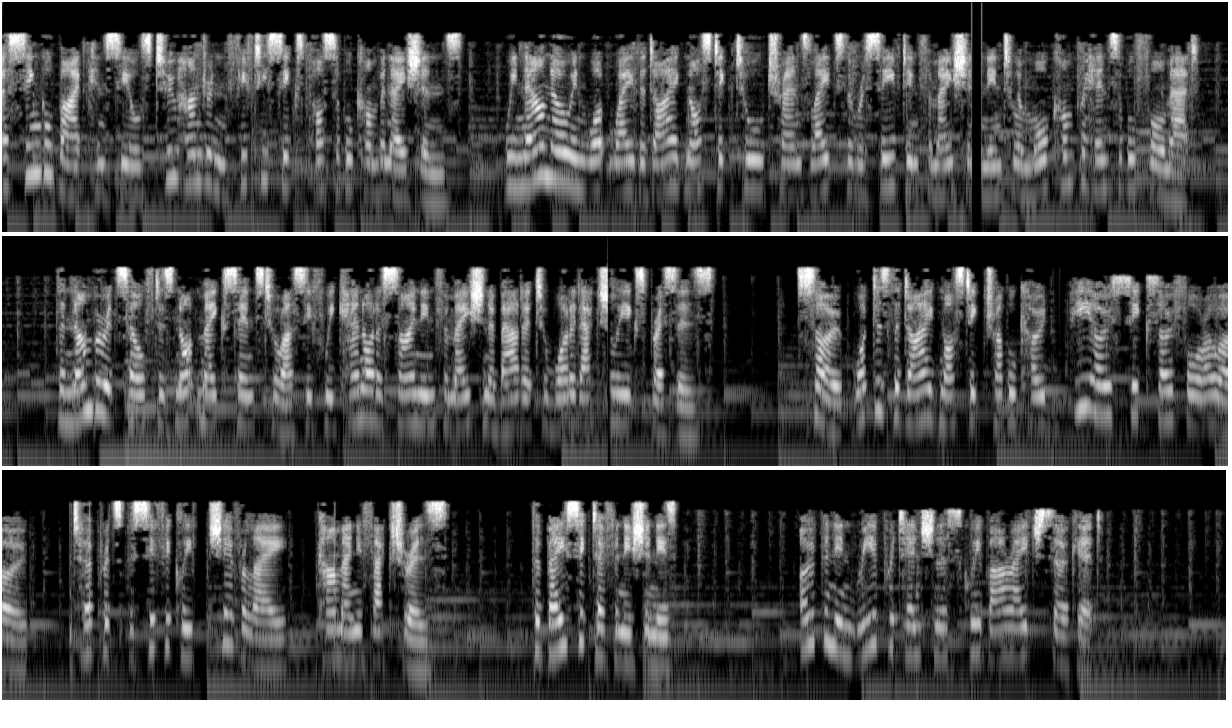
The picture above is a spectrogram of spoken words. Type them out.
A single byte conceals 256 possible combinations. We now know in what way the diagnostic tool translates the received information into a more comprehensible format. The number itself does not make sense to us if we cannot assign information about it to what it actually expresses. So, what does the diagnostic trouble code P060400 interpret specifically Chevrolet car manufacturers? The basic definition is Open in rear pretensioner squib RH circuit.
